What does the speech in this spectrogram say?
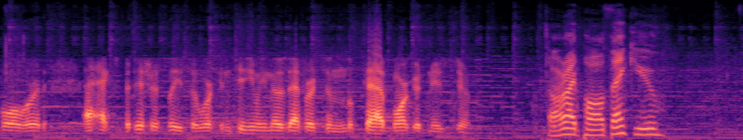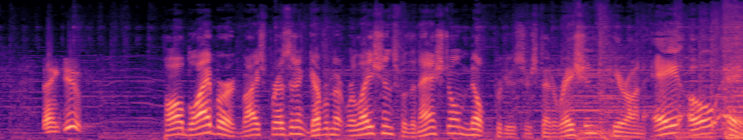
forward Uh, expeditiously. So we're continuing those efforts and look to have more good news soon. All right, Paul. Thank you. Thank you. Paul Bleiberg, Vice President, Government Relations for the National Milk Producers Federation, here on AOA.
